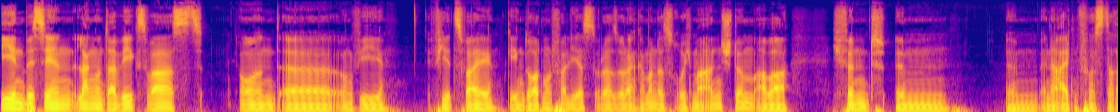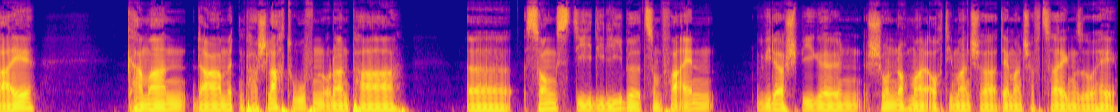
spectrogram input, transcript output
eh ein bisschen lang unterwegs warst und äh, irgendwie 4-2 gegen Dortmund verlierst oder so, dann kann man das ruhig mal anstimmen, aber ich finde, im, im, in der alten Fürsterei kann man da mit ein paar Schlachtrufen oder ein paar äh, Songs, die die Liebe zum Verein widerspiegeln, schon nochmal auch die Mannschaft, der Mannschaft zeigen, so, hey,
